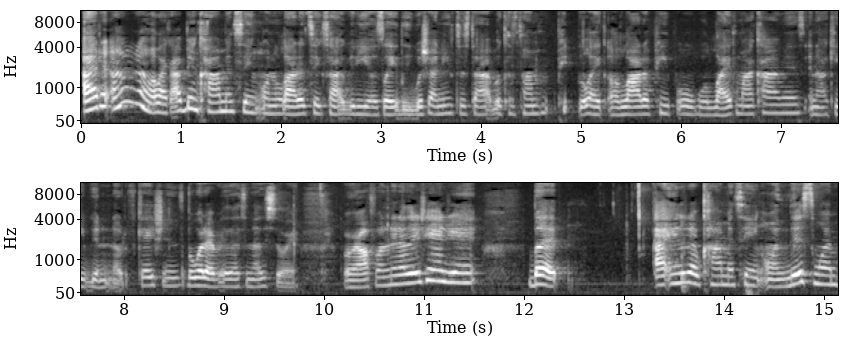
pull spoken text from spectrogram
I, I don't know. Like I've been commenting on a lot of TikTok videos lately, which I need to stop because some like a lot of people, will like my comments, and I keep getting notifications. But whatever, that's another story. We're off on another tangent. But I ended up commenting on this one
